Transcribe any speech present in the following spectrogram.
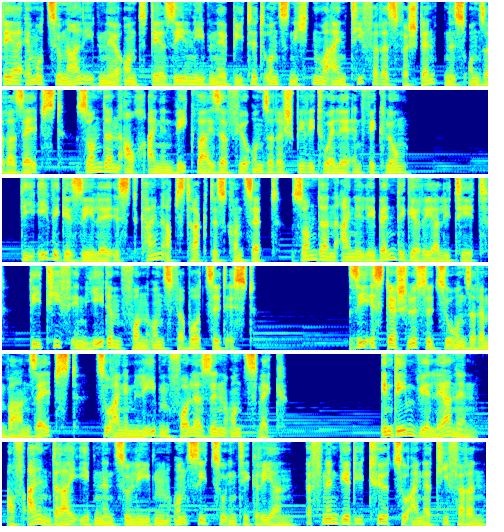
der Emotionalebene und der Seelenebene bietet uns nicht nur ein tieferes Verständnis unserer selbst, sondern auch einen Wegweiser für unsere spirituelle Entwicklung. Die ewige Seele ist kein abstraktes Konzept, sondern eine lebendige Realität, die tief in jedem von uns verwurzelt ist. Sie ist der Schlüssel zu unserem wahren Selbst, zu einem Leben voller Sinn und Zweck. Indem wir lernen, auf allen drei Ebenen zu leben und sie zu integrieren, öffnen wir die Tür zu einer tieferen,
